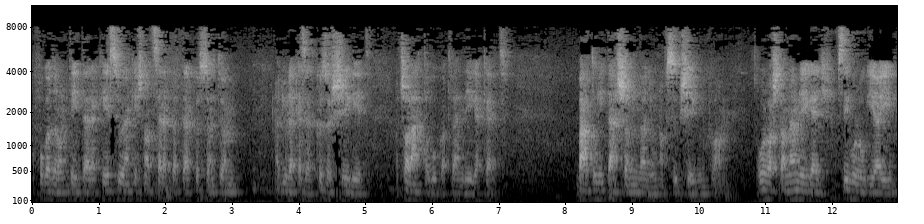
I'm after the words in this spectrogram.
a fogadalom tételre készülnek, és nagy szeretettel köszöntöm a gyülekezet közösségét, a családtagokat, vendégeket. Bátorításra mindannyiunknak szükségünk van. Olvastam nemrég egy pszichológiai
